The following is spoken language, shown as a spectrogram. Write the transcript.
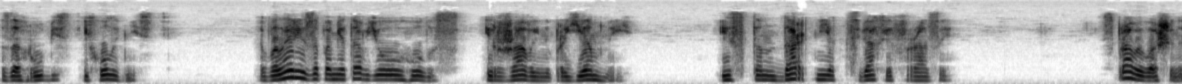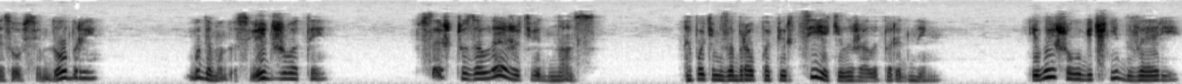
за грубість і холодність. Валерій запам'ятав його голос і ржавий, неприємний, і стандартні, як цвяхи, фрази. Справи ваші не зовсім добрі, будемо досліджувати все, що залежить від нас, а потім забрав папірці, які лежали перед ним, і вийшов у бічні двері,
